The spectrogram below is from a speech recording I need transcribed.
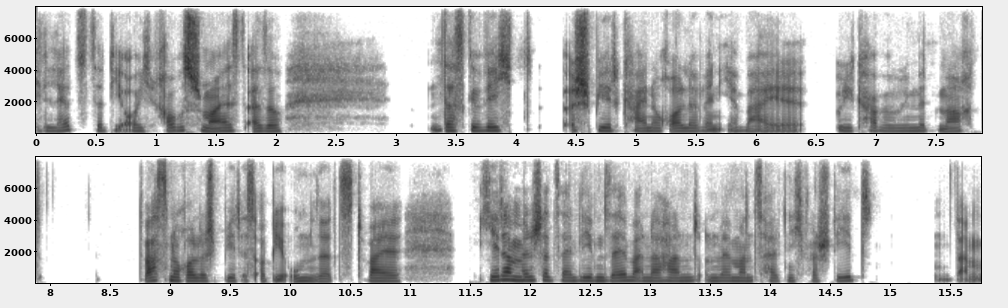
die Letzte, die euch rausschmeißt. Also das Gewicht spielt keine Rolle, wenn ihr bei Recovery mitmacht. was 'ne Rolle spielt, ist, ob ihr umsetzt, weil jeder Mensch hat sein Leben selber in der Hand und wenn man's halt nicht versteht, dann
